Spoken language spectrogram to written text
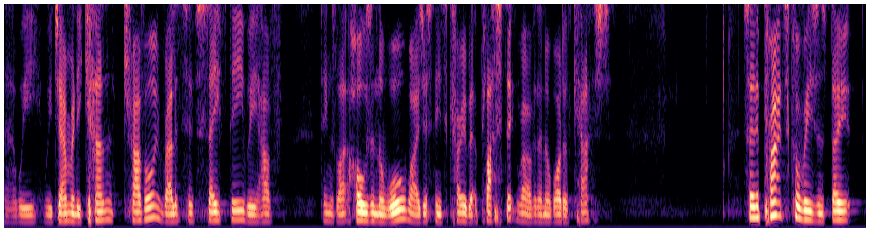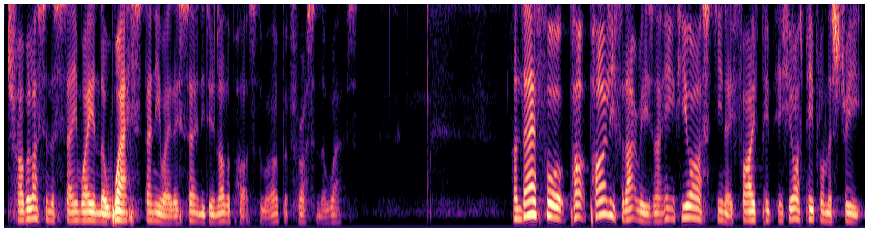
Uh, we, we generally can travel in relative safety. We have things like holes in the wall where I just need to carry a bit of plastic rather than a wad of cash. So the practical reasons don't trouble us in the same way in the West, anyway. They certainly do in other parts of the world, but for us in the West. And therefore, part, partly for that reason, I think if you asked, you know, five, if you ask people on the street,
